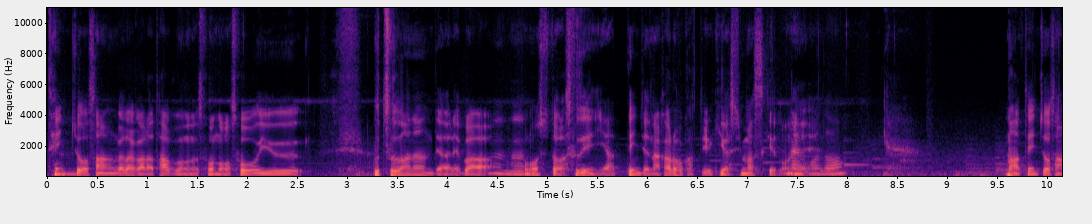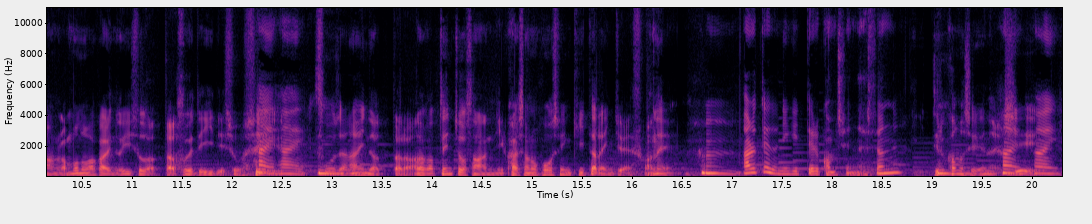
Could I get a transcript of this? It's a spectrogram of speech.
店長さんがだから多分そのそういう器なんであれば、うんうんこの人はすでにやってんじゃなかろうかという気がしますけどねなるほど。まあ店長さんが物分かりのいい人だったらそれでいいでしょうし、はいはい。そうじゃないんだったらだから店長さんに会社の方針聞いたらいいんじゃないですかねうん。ある程度握ってるかもしれないですよね。言ってるかもしれないし、はいはい。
